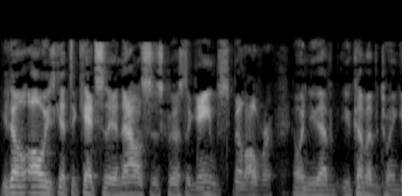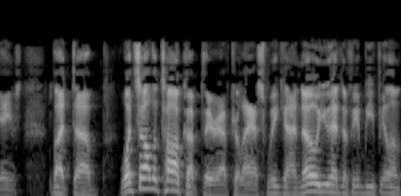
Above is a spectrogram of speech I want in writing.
you don't always get to catch the analysis because the games spill over when you have you come in between games. But uh, what's all the talk up there after last week? I know you had to be feeling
